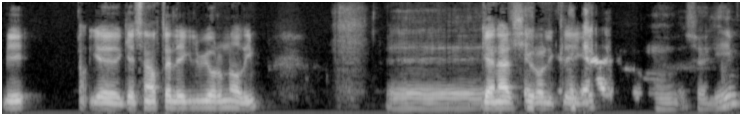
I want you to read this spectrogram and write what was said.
bir e, geçen hafta ile ilgili bir yorumunu alayım. Ee, genel şey, Euroleague ile ilgili. Genel söyleyeyim.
